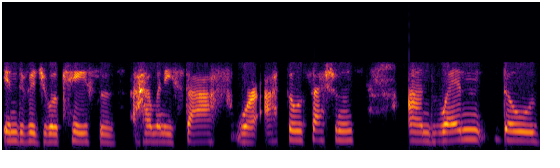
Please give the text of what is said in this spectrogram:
individual cases, how many staff were at those sessions, and when those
